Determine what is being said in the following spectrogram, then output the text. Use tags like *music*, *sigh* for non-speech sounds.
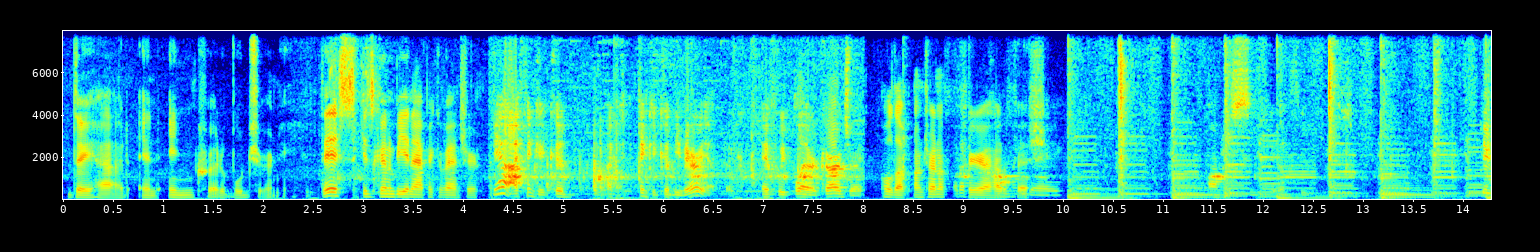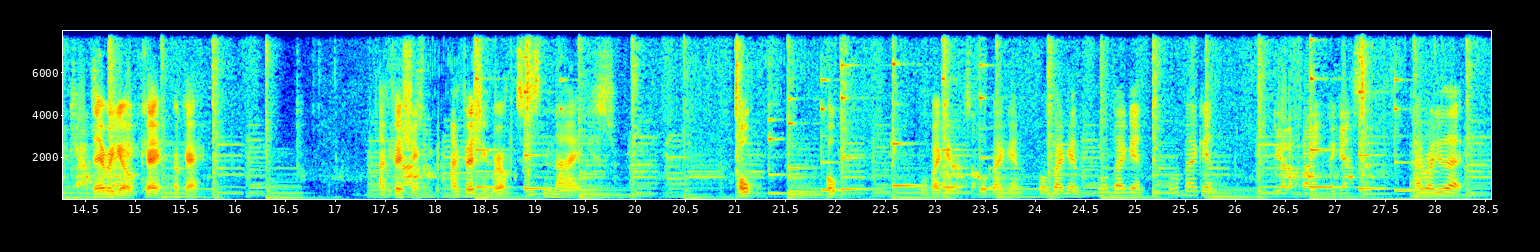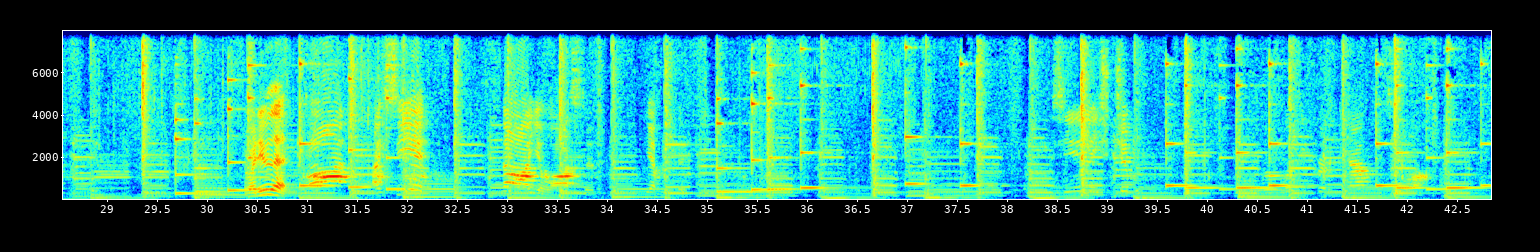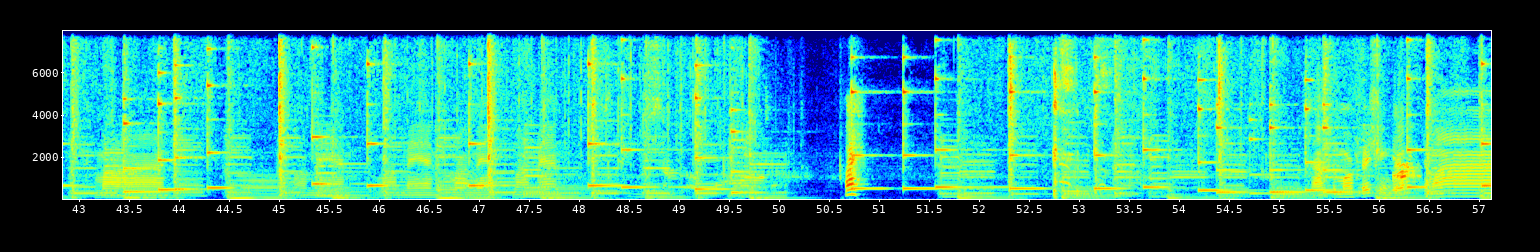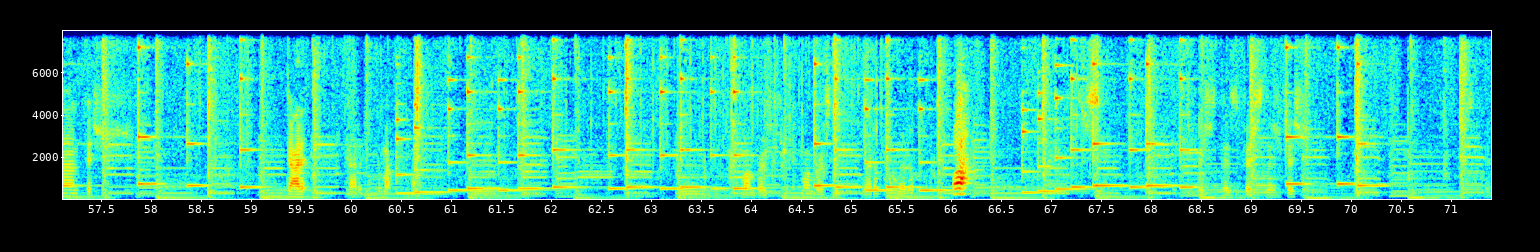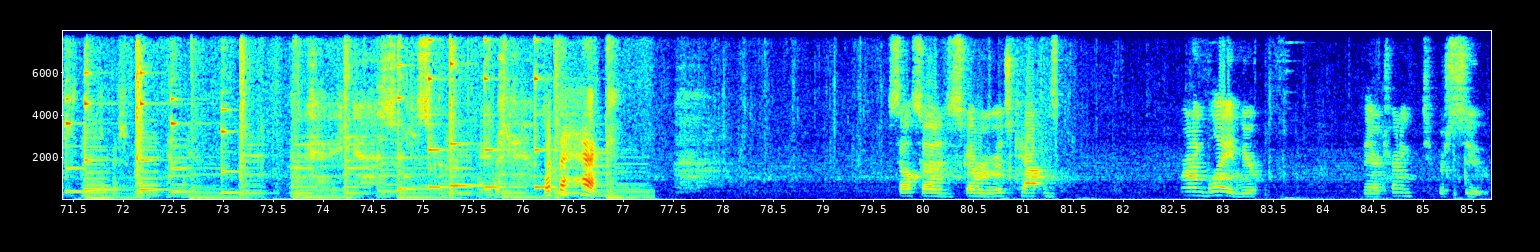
They had an incredible journey. This is going to be an epic adventure. Yeah, I think it could. I think it could be very epic if we play our cards right. Hold up, I'm trying to What figure out how to fish. On the sea of. Dude, There we go. Okay, okay. I'm Okay, fishing. I'm fishing, bro. This is nice. Oh, oh. Pull back in. Pull back in. Pull back in. Pull back in. Pull back in. You gotta fight against it. How do I do that? How do I do that? Ah, I see it. No, you lost it. Fishing, bro. Come on, fish. Got it. Got it. Come on. Come on. Come on, Broski. Come on, Broski. Let up. Let up. Ah! Fish. There's a fish. There's a fish. There's a fish. There's a fish. Okay, so Discovery Ridge. What the heck? South side of Discovery Ridge, Captain's running blade. We're they are turning to pursue.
